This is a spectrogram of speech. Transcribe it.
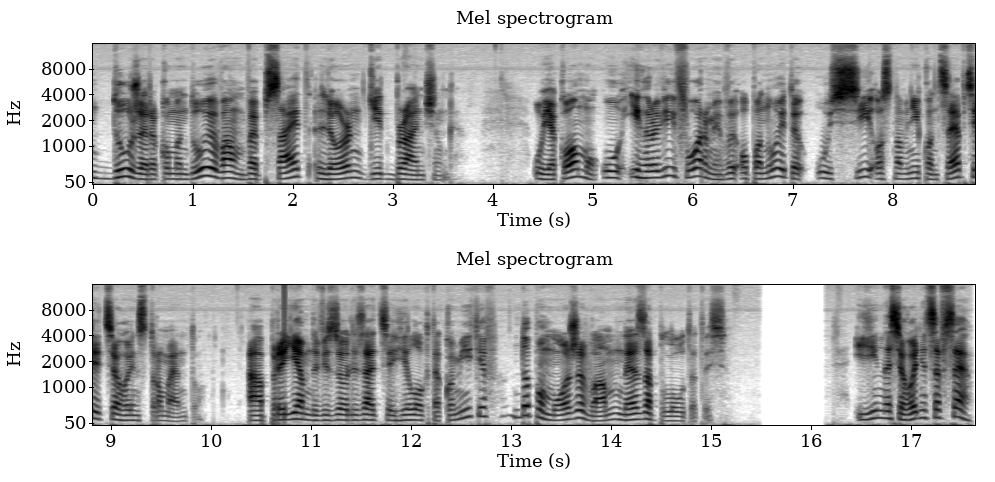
дуже рекомендую вам веб-сайт Learn Git Branching, у якому у ігровій формі ви опануєте усі основні концепції цього інструменту. А приємна візуалізація гілок та комітів допоможе вам не заплутатись. І на сьогодні це все.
